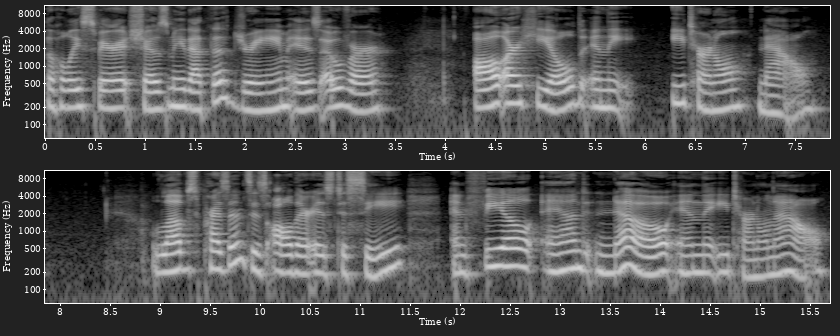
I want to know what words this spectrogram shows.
The Holy Spirit shows me that the dream is over. All are healed in the eternal now. Love's presence is all there is to see and feel and know in the eternal now.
